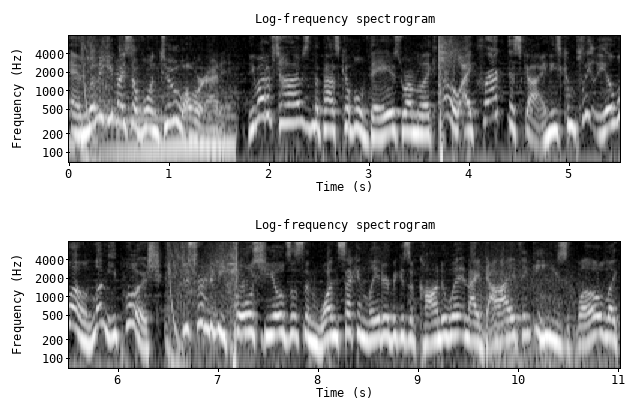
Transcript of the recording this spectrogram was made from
and let me give myself one too while we're at it. The amount of times in the past couple of days where I'm like, oh, I cracked this guy and he's completely alone. Let me push. Just for him to be full shields less than one second later because of conduit and I die thinking he's low. Like,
